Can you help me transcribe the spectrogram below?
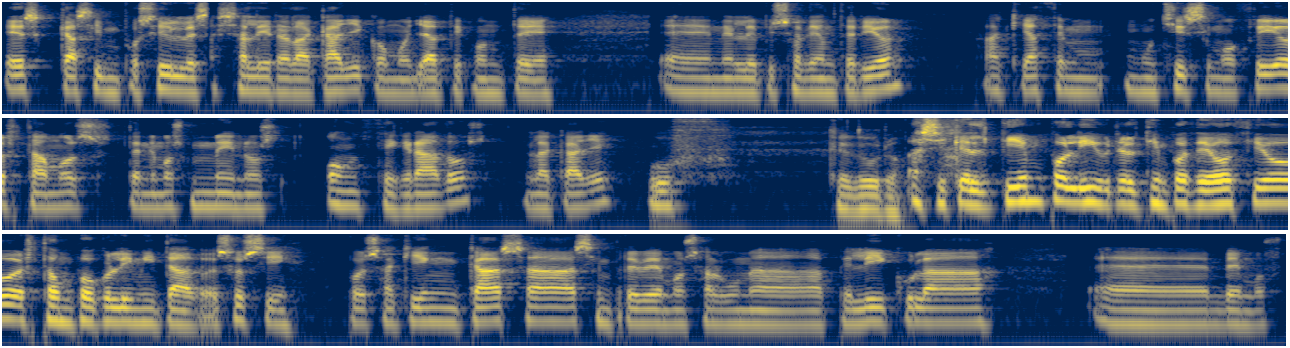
es casi imposible salir a la calle, como ya te conté en el episodio anterior. Aquí hace muchísimo frío, estamos, tenemos menos 11 grados en la calle. Uf, qué duro. Así que el tiempo libre, el tiempo de ocio está un poco limitado, eso sí. Pues aquí en casa siempre vemos alguna película, eh, vemos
